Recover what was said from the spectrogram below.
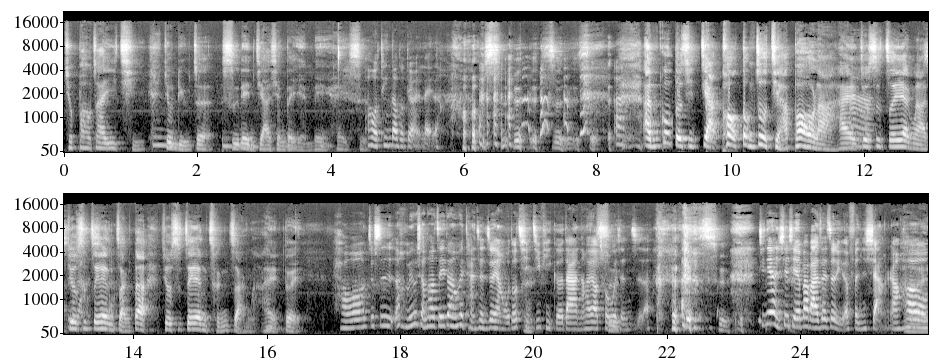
就抱在一起，嗯、就流着思念家乡的眼泪。嘿，是。啊，我听到都掉眼泪了。是是是。啊，不过都是假扣动作假抱啦，哎，啊、就是这样啦，就是这样长大，就是这样成长啦，哎，对。好哦，就是啊，没有想到这一段会谈成这样，我都起鸡皮疙瘩，然后要抽卫生纸了。是。今天很谢谢爸爸在这里的分享，然后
